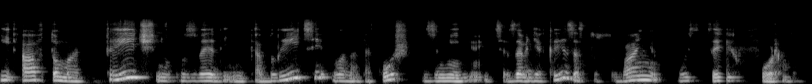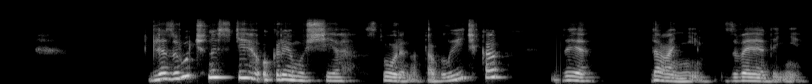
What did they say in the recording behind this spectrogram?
і автоматично у зведеній таблиці вона також змінюється завдяки застосуванню ось цих формул. Для зручності окремо ще створена табличка, де дані зведені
